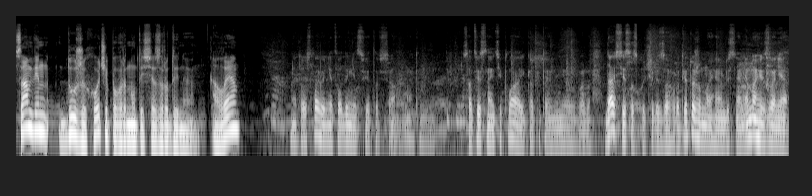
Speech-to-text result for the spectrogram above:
Сам він дуже хоче повернутися з родиною, але Это условия, нет воды, нет света, все. Соответственно, и тепла, и как это невозможно. Да, все соскучились за город. Я тоже многим объясняю. Мне многие звонят.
